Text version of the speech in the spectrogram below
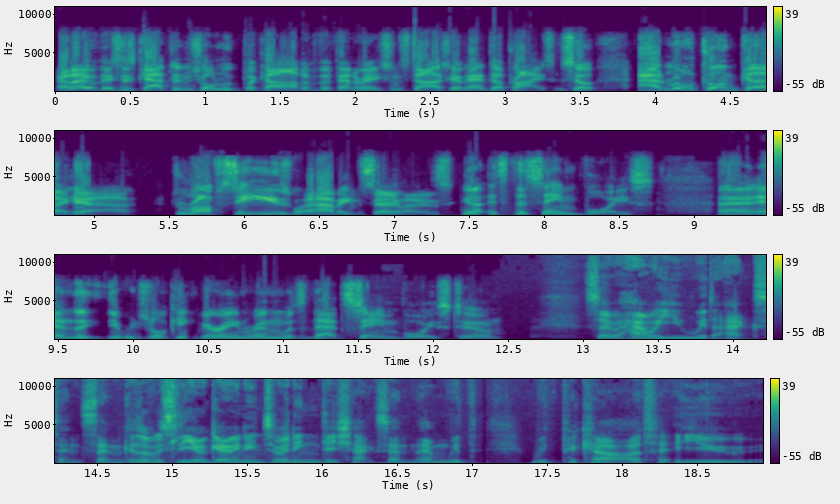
Hello, this is Captain Jean-Luc Picard of the Federation Starship Enterprise. So, Admiral Kunkka here. Rough seas we're having sailors. You know, it's the same voice. Uh, and the, the original King Varian Wrynn was that same voice, too. So how are you with accents then? Because obviously you're going into an English accent then with with Picard. Are you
